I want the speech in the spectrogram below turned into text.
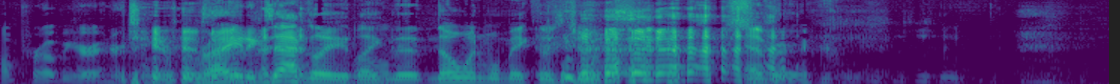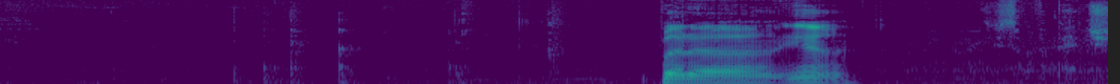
I'll probe your entertainment. Right? Exactly. like the, no one will make those jokes ever. But uh, yeah. You son of a bitch.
